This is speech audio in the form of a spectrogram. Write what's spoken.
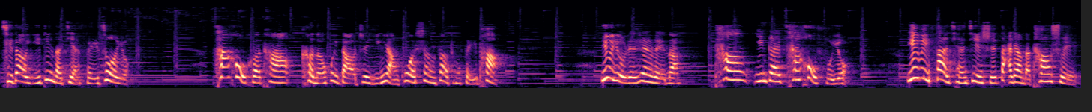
起到一定的减肥作用。餐后喝汤可能会导致营养过剩，造成肥胖。又有人认为呢，汤应该餐后服用，因为饭前进食大量的汤水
